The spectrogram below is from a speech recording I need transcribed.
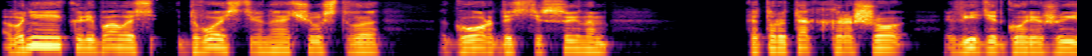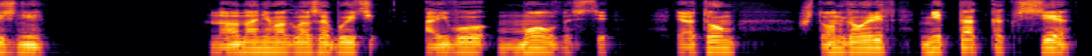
В ней колебалось двойственное чувство гордости сыном, который так хорошо видит горе жизни, но она не могла забыть о его молодости и о том, что он говорит не так, как все,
